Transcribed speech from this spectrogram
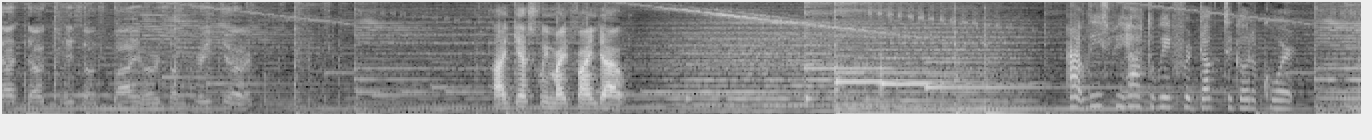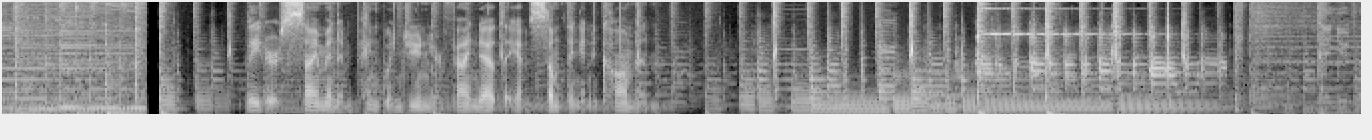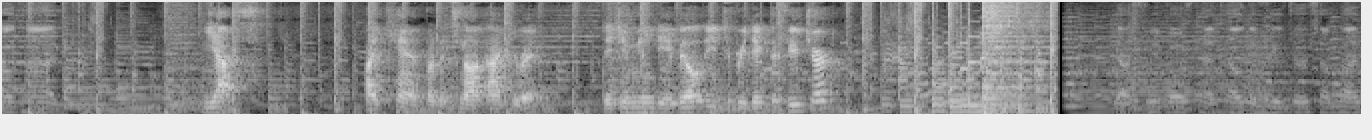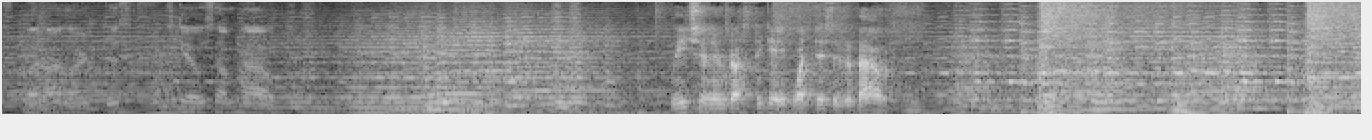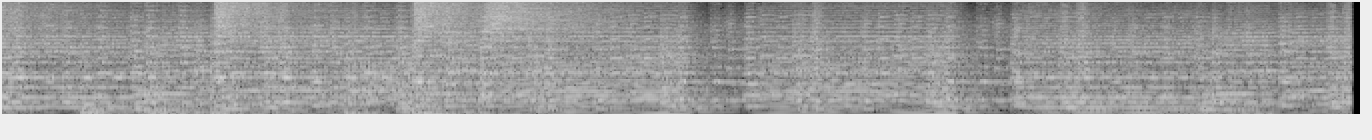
that duck is some spy or some creature. I guess we might find out. At least we have to wait for Duck to go to court. Later, Simon and Penguin Jr. find out they have something in common. Yes, I can, but it's not accurate. Did you mean the ability to predict the future? Yes, we both can tell the future sometimes, but I learned this skill somehow. We should investigate what this is about.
